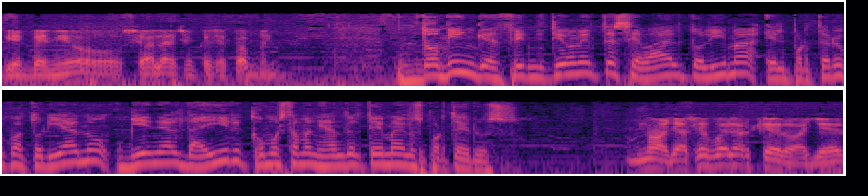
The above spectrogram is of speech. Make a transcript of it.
bienvenido sea la decisión que se tome. Domínguez definitivamente se va del Tolima, el portero ecuatoriano, viene Aldair, ¿cómo está manejando el tema de los porteros? No, ya se fue el arquero. Ayer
